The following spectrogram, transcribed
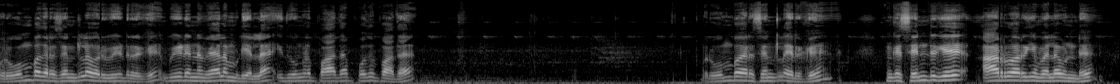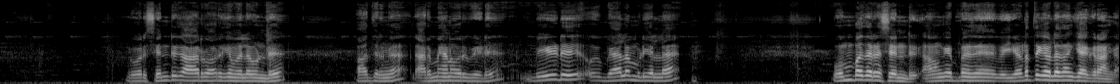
ஒரு ஒன்பதரை சென்டில் ஒரு வீடு இருக்குது வீடு இன்னும் வேலை முடியலை. இது உங்களை பாதை பொது பாதை. ஒரு ஒன்பதரை சென்டில் இருக்குது இங்கே சென்ட்டுக்கு ஆறுரூவா வரைக்கும் விலை உண்டு. இங்கே ஒரு சென்ட்டுக்கு ஆறுரூவா வரைக்கும் விலை உண்டு. பார்த்துருங்க அருமையான ஒரு வீடு. வீடு வேலை முடியலை. ஒன்பதரை சென்ட். அவங்க இப்போ இடத்துக்கு விலை தான் கேட்குறாங்க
